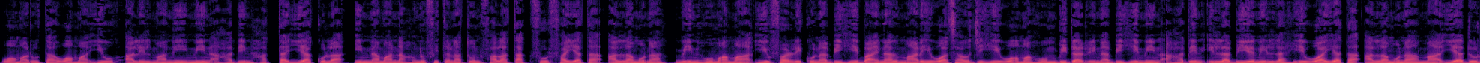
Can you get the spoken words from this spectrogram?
ওয়ামারুতা ওয়ামা ইউ আলিল মানি মিন আহাদিন হাত্তা ইয়াকুলা ইন্নামা নাহনু ফিতনাতুন ফালা তাকফুর ফাইয়াতা আল্লামুনা মিন হুমা মা ইউফারিকুনা বিহি বাইনাল মারি ওয়াজাউজিহি ওয়ামা হুম বিদারিনা বিহি মিন আহাদিন ইল্লা বিয়নিল্লাহি ওয়াইয়াতা আল্লামুনা মা ইয়াদুর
